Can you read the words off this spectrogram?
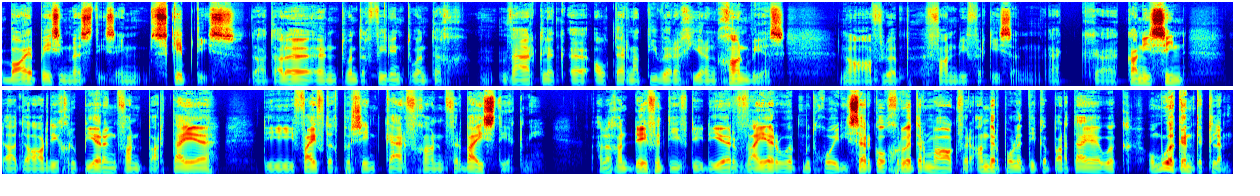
baie pessimisties en skepties dat hulle in 2024 werklik 'n alternatiewe regering gaan wees na afloop van die verkiesing. Ek uh, kan nie sien dat daardie groepering van partye die 50% kerf gaan verbysteek nie. Hulle gaan definitief die deur weier oop moet gooi, die sirkel groter maak vir ander politieke partye ook om ook in te klim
